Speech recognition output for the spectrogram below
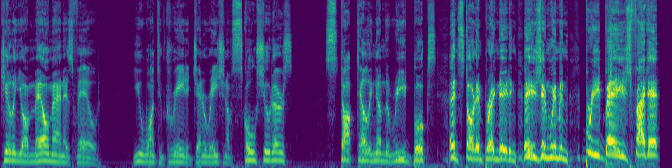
Killing your mailman has failed. You want to create a generation of school shooters? Stop telling them to read books and start impregnating Asian women. Breed beige, faggot!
